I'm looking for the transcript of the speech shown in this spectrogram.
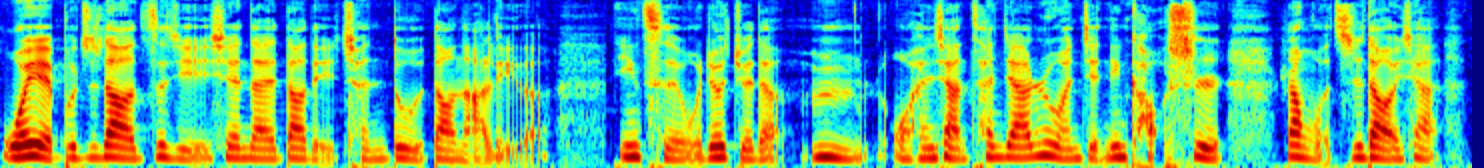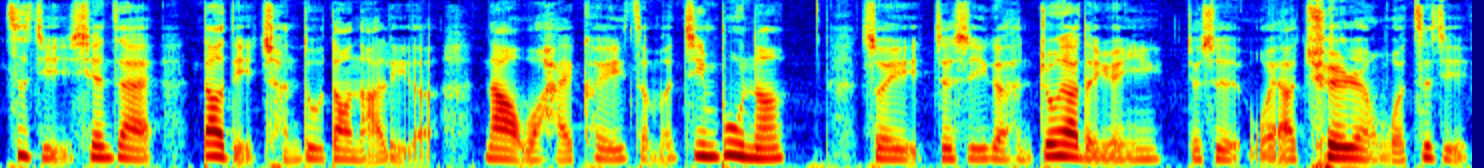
我也不知道自己现在到底程度到哪里了。因此我就觉得，嗯，我很想参加日文检定考试，让我知道一下自己现在到底程度到哪里了。那我还可以怎么进步呢？所以这是一个很重要的原因，就是我要确认我自己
